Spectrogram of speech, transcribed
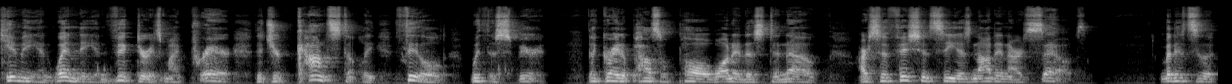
Kimmy and Wendy and Victor, it's my prayer that you're constantly filled with the Spirit. The great apostle Paul wanted us to know our sufficiency is not in ourselves but it's the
